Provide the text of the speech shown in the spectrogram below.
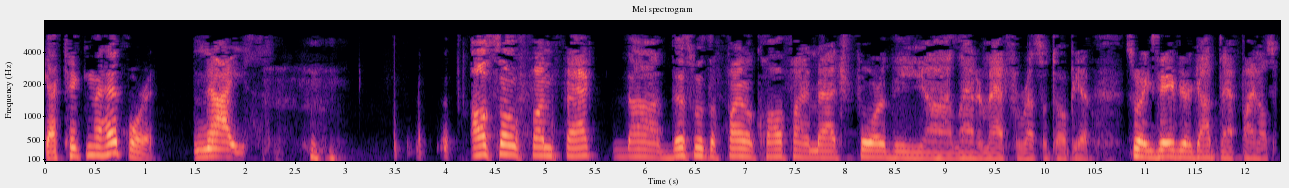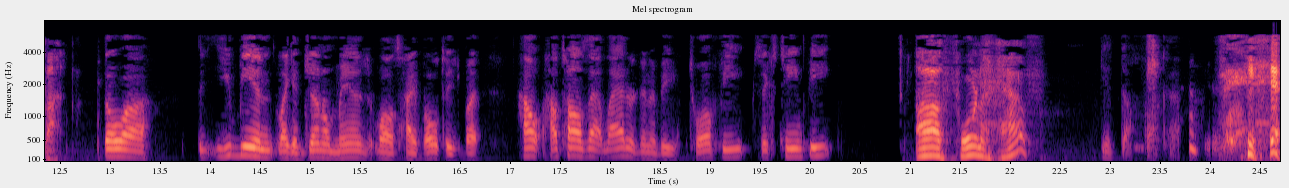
got kicked in the head for it. Nice. Also, fun fact: uh, this was the final qualifying match for the uh, ladder match for WrestleTopia. So Xavier got that final spot. So, uh, you being like a general manager, well, it's high voltage, but how how tall is that ladder going to be? Twelve feet, sixteen feet? Uh, four and a half. Get the fuck out of here!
